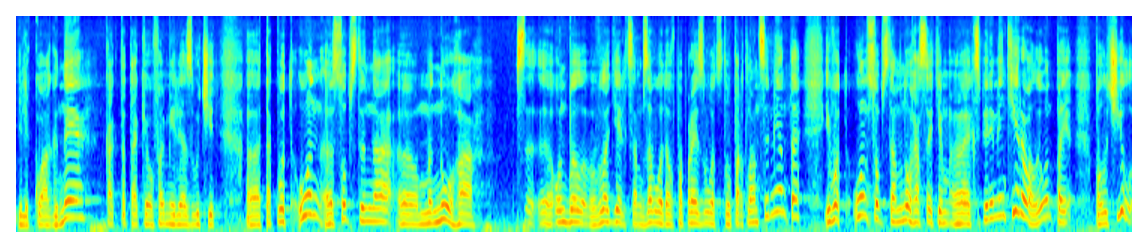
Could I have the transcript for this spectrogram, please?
или Куагне, как-то так его фамилия звучит. Э, Так вот, он, э, собственно, много он был владельцем заводов по производству портландцемента, и вот он, собственно, много с этим экспериментировал, и он по- получил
